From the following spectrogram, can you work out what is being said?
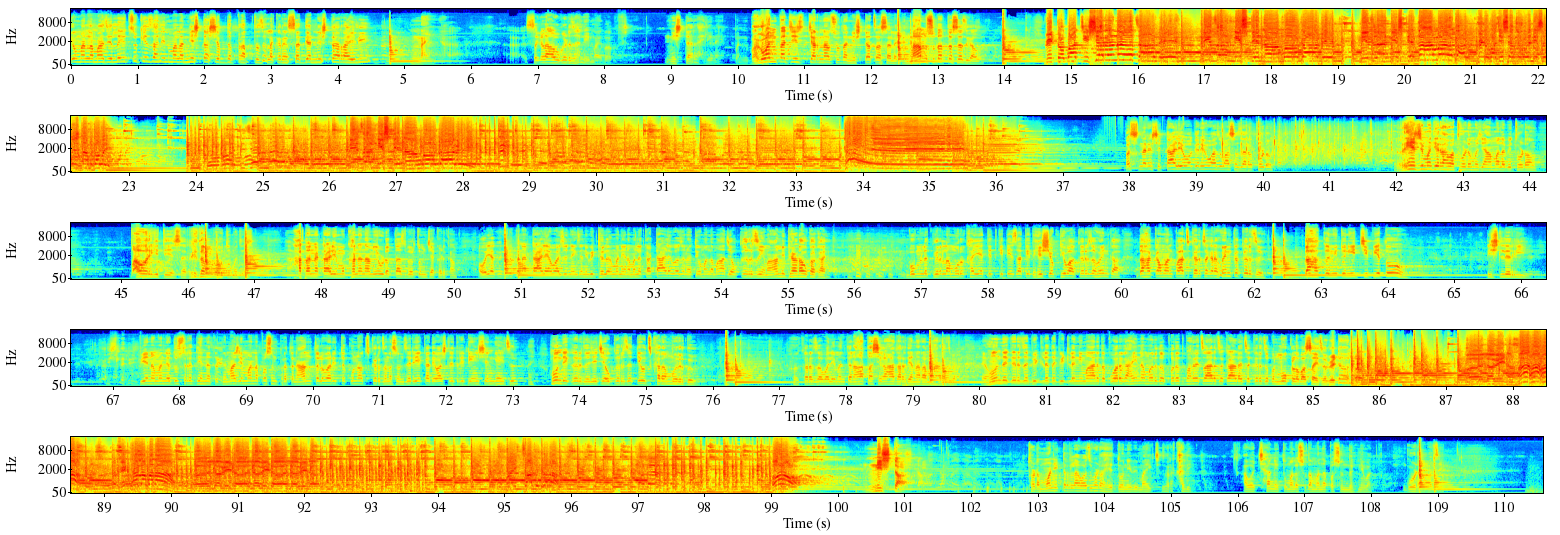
तो मला माझी लय चुकी झाली आणि मला निष्ठा शब्द प्राप्त झाला कारण सध्या निष्ठा राहिली नाही. हा. सगळं अवघड झाले मायबाप. निष्ठा राहिली नाही. पण भगवंताची चरणात सुद्धा निष्ठाच असायला की नाम सुद्धा तसंच गाव विठोबाची शरण जावे. निज निष्ठे नाम गावे. निज निष्ठे नाम गावे. विठोबाची शरण म्हणजे निज नाम गावे. निज निष्ठे नाम असे टाळे वगैरे वाजवा असं जरा थोडं. रेंजमध्ये राहा थोडं म्हणजे आम्हाला बी थोडं पावर येते सर रिदम गवतो म्हणजे. हातानं टाळी मुखानं नाम एवढं तासभर तुमच्याकडे काम. अहो या करताना टाळ्या वाजून एक जण विठ्ठल म्हणे ना म्हणलं का टाळ्या वाजून ते मला माझ्यावर कर्ज आहे मग आम्ही फेडाव का काय? बोमलत फिरला मूर्खा येतात की ते जातात हिशोब ठेवा कर्ज होईन का? दहा कमान पाच खर्च करा होईन का कर्ज? दहा कमीतून इच्छिप येतो. पिशलरी. पेन म्हणल्या दुसरं देण्यात नाही. माझ्या मनापासून प्रथम अंतलवारी तर कुणाच कर्ज नसून जरी एखाद्या वाचले तरी टेन्शन घ्यायचं. होऊन दे कर्ज. ज्याच्यावर कर्ज तेवच खरा मरद. कर्जवाले म्हणताना हाताशी आधार देणारा महाराज भेटला. होऊन दे कर्ज. फिटलं तर फिटलं नाही मारद पोरग आहे ना मर्द. परत भरायचा अर्ज काढायचं कर्ज पण मोकळं बसायचं भेटा निष्ठा. थोडा मॉनिटरला आवाज वाढा हे दोन्ही बी माईकचे जरा खाली. आवाज छान आहे तुम्हाला सुद्धा मनापासून धन्यवाद. गोड आवाज आहे.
